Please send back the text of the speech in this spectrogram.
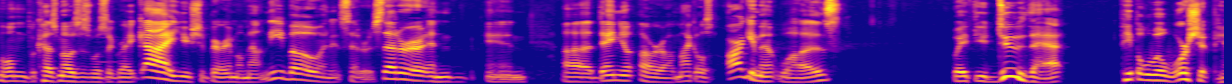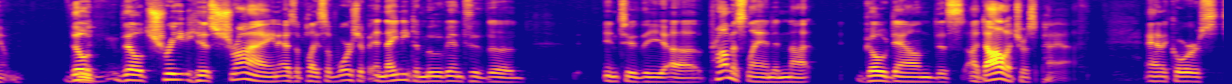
well, because Moses was a great guy, you should bury him on Mount Nebo, and et cetera, et cetera. And and uh, Daniel or uh, Michael's argument was, well, if you do that, people will worship him. They'll they'll treat his shrine as a place of worship, and they need to move into the into the uh, promised land and not go down this idolatrous path. And of course,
